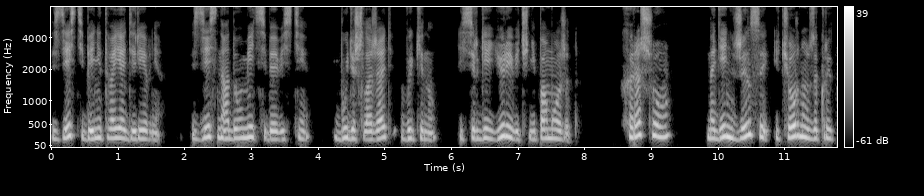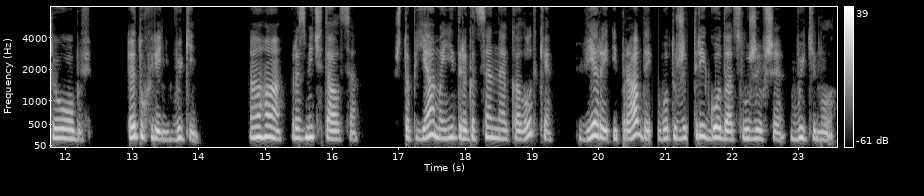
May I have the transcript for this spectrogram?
здесь тебе не твоя деревня. Здесь надо уметь себя вести. Будешь ложать – выкину. И Сергей Юрьевич не поможет. Хорошо, Надень джинсы и черную закрытую обувь. Эту хрень выкинь. Ага, размечтался. Чтоб я мои драгоценные колодки, верой и правдой, вот уже три года отслужившие, выкинула.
